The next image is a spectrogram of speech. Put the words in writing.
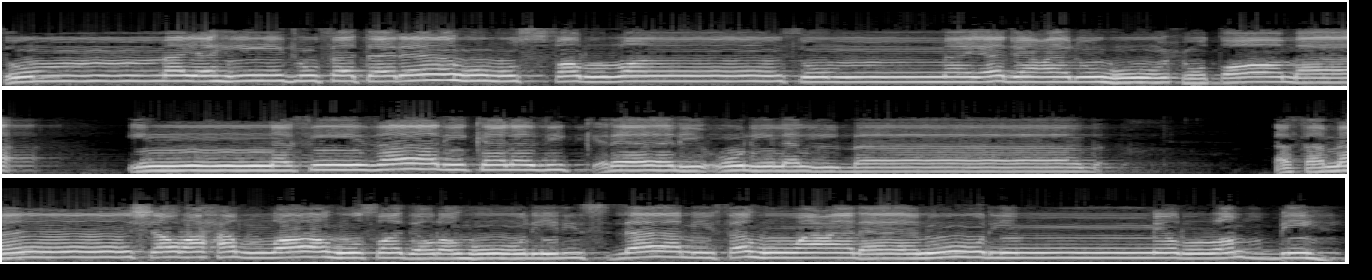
ثم يهيج فتراه مصفرا ثم يجعله حطاما إن في ذلك لذكرى لأولي الألباب أفمن شرح الله صدره للإسلام فهو على نور من ربه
